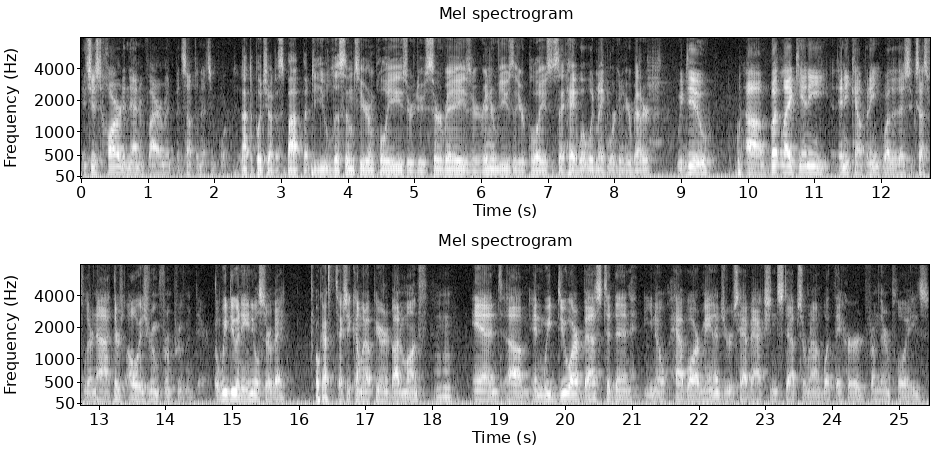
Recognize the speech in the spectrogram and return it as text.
it's just hard in that environment, but something that's important. Not to put you on the spot, but do you listen to your employees or do surveys or interviews with your employees to say, hey, what would make working here better? We do, um, but like any any company, whether they're successful or not, there's always room for improvement there. But we do an annual survey. Okay. It's actually coming up here in about a month, and um, and we do our best to then you know have our managers have action steps around what they heard from their employees.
